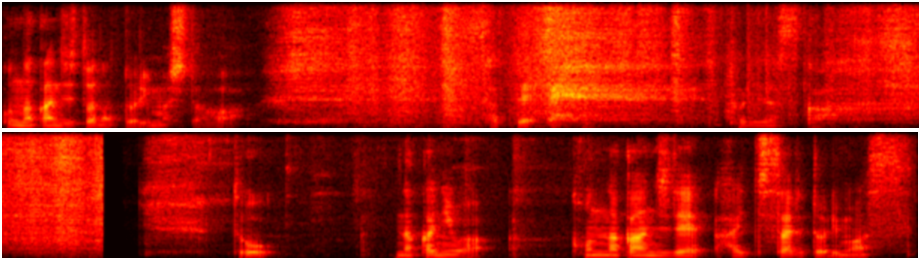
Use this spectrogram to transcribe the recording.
こんな感じとなっておりました。さて、取り出すか。と、中にはこんな感じで配置されております。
